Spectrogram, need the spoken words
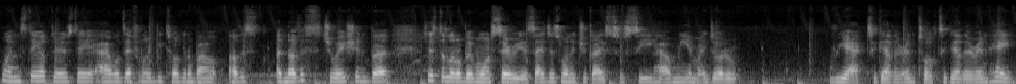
Wednesday or Thursday, I will definitely be talking about other another situation, but just a little bit more serious. I just wanted you guys to see how me and my daughter react together and talk together and hey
